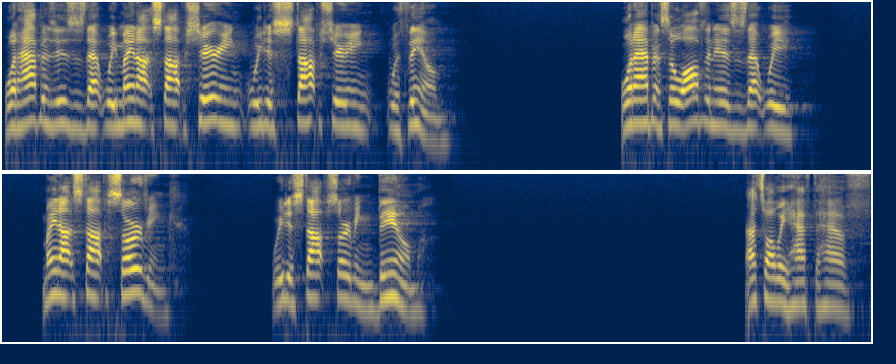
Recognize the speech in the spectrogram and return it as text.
What happens is, is that we may not stop sharing, we just stop sharing with them. What happens so often is, is that we may not stop serving, we just stop serving them. That's why we have to have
